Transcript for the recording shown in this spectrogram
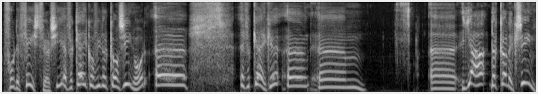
voor de feestversie. Even kijken of je dat kan zien hoor. Eh, even kijken. Eh, eh, ja, dat kan ik zien.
